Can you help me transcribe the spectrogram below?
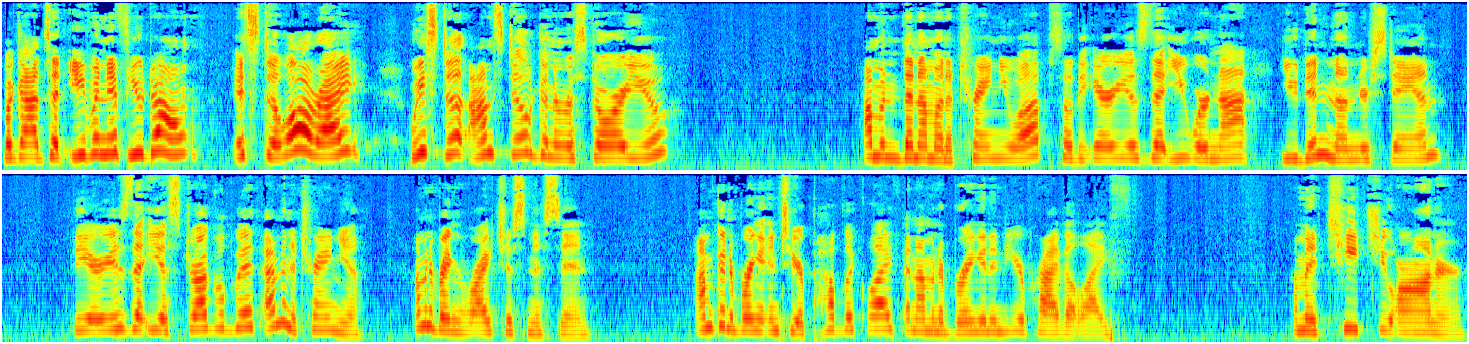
But God said, even if you don't, it's still all right. We still, I'm still going to restore you. I'm gonna, then I'm going to train you up. So the areas that you were not, you didn't understand, the areas that you struggled with, I'm going to train you. I'm going to bring righteousness in. I'm going to bring it into your public life and I'm going to bring it into your private life. I'm going to teach you honor.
